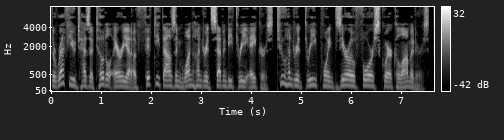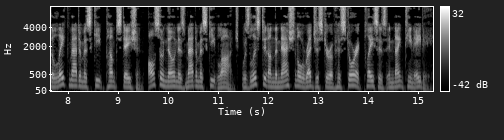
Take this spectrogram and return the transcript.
The refuge has a total area of 50,173 acres, 203.04 square kilometers. The Lake Mattamuskeet Pump Station, also known as Mattamuskeet Lodge, was listed on the National Register of Historic Places in 1980.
